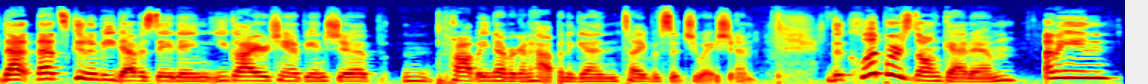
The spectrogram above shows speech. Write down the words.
that that's going to be devastating. You got your championship, probably never going to happen again type of situation. The Clippers don't get him. I mean,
